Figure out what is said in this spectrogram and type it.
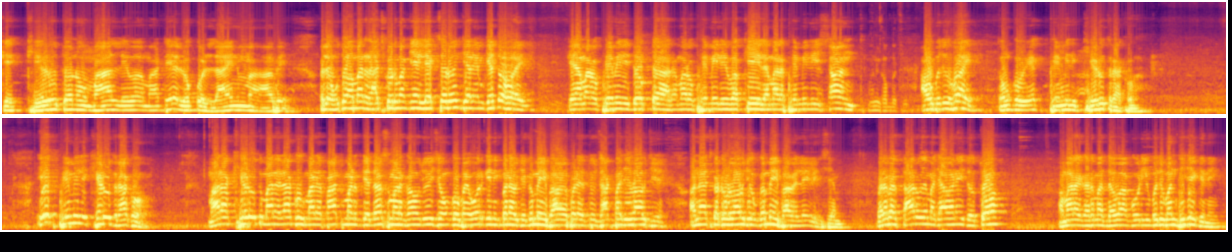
કે ખેડૂતોનો માલ લેવા માટે લોકો લાઈનમાં આવે. એટલે હું તો અમારા રાજકોટમાં ક્યાંય લેક્ચર હોય ને ત્યારે એમ કહેતો હોય કે અમારો ફેમિલી ડોક્ટર અમારો ફેમિલી વકીલ અમારા ફેમિલી સંત આવું બધું હોય તો હું કહું એક ફેમિલી ખેડૂત રાખો. એક ફેમિલી ખેડૂત રાખો. મારા ખેડૂત મારે રાખવું મારે પાંચ મણ કે દસ મણ ઘઉં જોઈએ છે. હું કહું ભાઈ ઓર્ગેનિક બનાવજે ગમે એ ભાવે પડે તું શાકભાજી વાવજે અનાજ કઠોળ વાવજે ગમે એ ભાવે લઈ લઈશ એમ. બરાબર? તારું એમાં જવા નહીં દઉં તો? અમારા ઘરમાં દવા ગોળી બધું બંધ થઈ જાય કે નહીં?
